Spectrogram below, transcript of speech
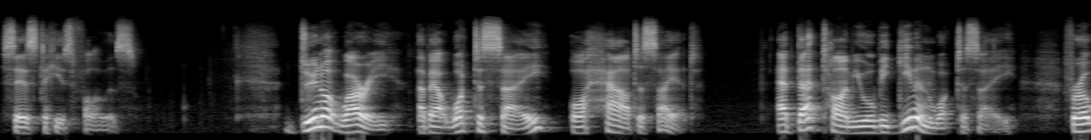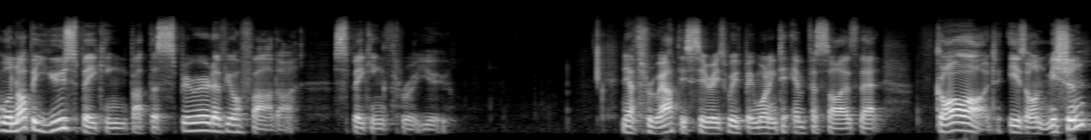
says to his followers Do not worry about what to say or how to say it. At that time you will be given what to say, for it will not be you speaking, but the Spirit of your Father speaking through you. Now, throughout this series, we've been wanting to emphasize that God is on mission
